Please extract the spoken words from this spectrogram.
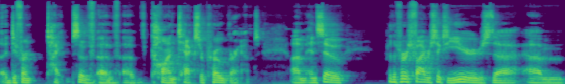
uh, different types of, of, of, contexts or programs. Um, and so for the first five or six years, the, um,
